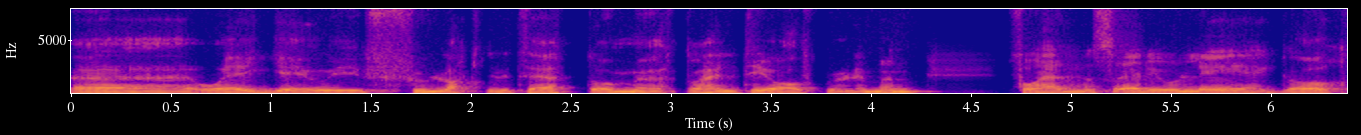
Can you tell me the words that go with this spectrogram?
Eh, og jeg er jo i full aktivitet og møter hele tida og alt mulig. Men for henne så er det jo leger,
